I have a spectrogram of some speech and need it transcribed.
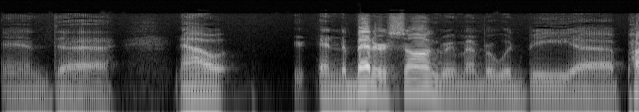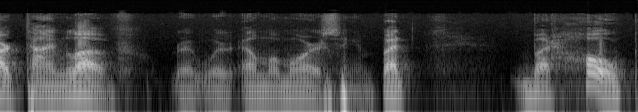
And uh, now, and the better song remember would be uh, Part Time Love, with Elmo Morris singing. But, but Hope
